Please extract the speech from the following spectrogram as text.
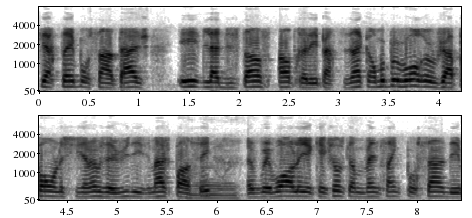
certain pourcentage et de la distance entre les partisans. Comme on peut voir au Japon, si jamais vous avez vu des images passées, vous pouvez voir, là, il y a quelque chose comme 25% des,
